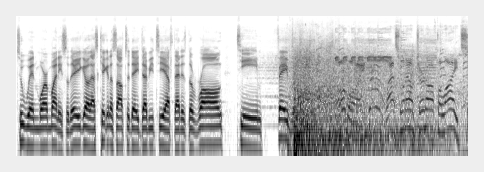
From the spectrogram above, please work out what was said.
to win more money. So there you go. That's kicking us off today. WTF? That is the wrong team favorite. Last one out, turn off the lights.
